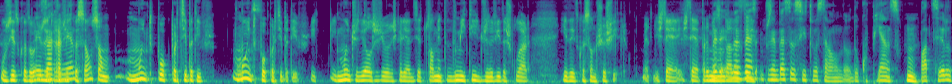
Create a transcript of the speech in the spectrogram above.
os educadores os encarregados de educação são muito pouco participativos. Muito pouco participativos. E, e muitos deles, eu arriscaria a dizer, totalmente demitidos da vida escolar e da educação dos seus filhos. Isto é, isto é para mim Mas, não dá mas de essa- por exemplo, essa situação do, do copianço Hum. pode ser,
